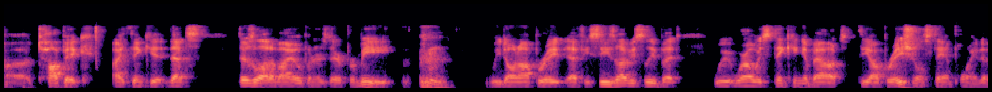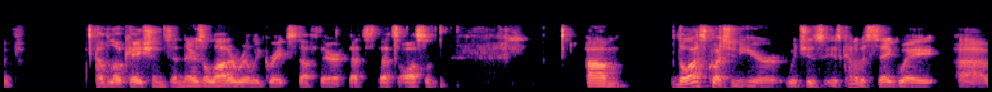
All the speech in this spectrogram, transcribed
uh, topic. I think it, that's there's a lot of eye openers there for me. we don't operate FECs obviously, but we're, we're always thinking about the operational standpoint of of locations, and there's a lot of really great stuff there. That's that's awesome. Um, the last question here, which is is kind of a segue, uh,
